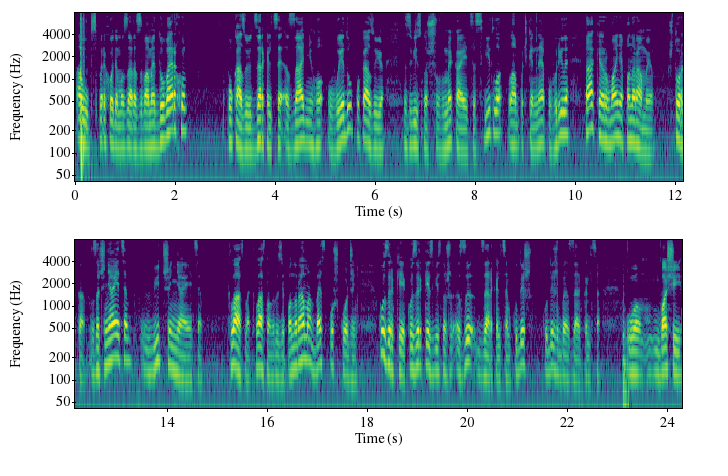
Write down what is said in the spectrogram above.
AUX. Переходимо зараз з вами до верху. Показую дзеркальце заднього виду. Показую, звісно ж, вмикається світло, лампочки не погоріли, та керування панорамою. Шторка зачиняється, відчиняється. Класна, класна, друзі, панорама без пошкоджень. Козирки, козирки, звісно ж, з дзеркальцем. Куди ж, куди ж без дзеркальця? У вашій,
